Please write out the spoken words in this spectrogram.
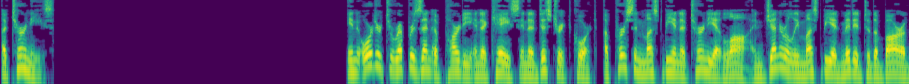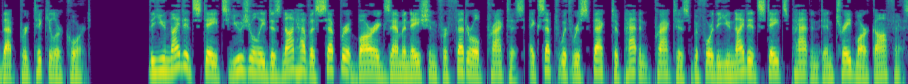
Attorneys In order to represent a party in a case in a district court, a person must be an attorney at law and generally must be admitted to the bar of that particular court. The United States usually does not have a separate bar examination for federal practice except with respect to patent practice before the United States Patent and Trademark Office.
